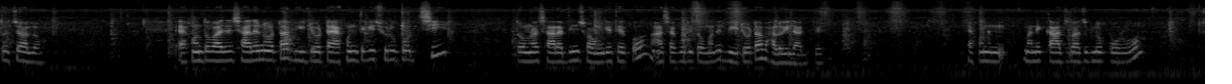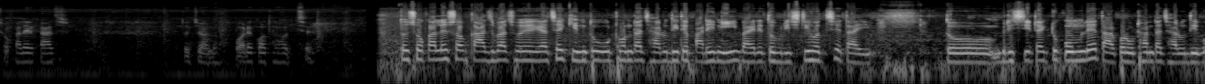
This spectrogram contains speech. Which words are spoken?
তো চলো। এখন তো বাজে সাড়ে নটা, ভিডিওটা এখন থেকে শুরু করছি। তোমরা সারাদিন সঙ্গে থেকো, আশা করি তোমাদের ভিডিওটা ভালোই লাগবে। এখন মানে কাজ বাজগুলো করব, সকালের কাজ। তো চলো, পরে কথা হচ্ছে। তো সকালে সব কাজ বাজ হয়ে গেছে, কিন্তু উঠোনটা ঝাড়ু দিতে পারিনি, বাইরে তো বৃষ্টি হচ্ছে তাই। তো বৃষ্টিটা একটু কমলে তারপর উঠানটা ঝাড়ু দিব।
